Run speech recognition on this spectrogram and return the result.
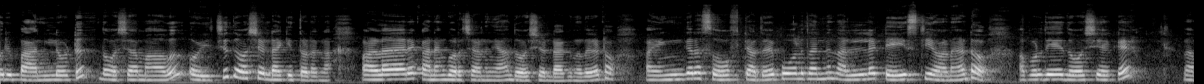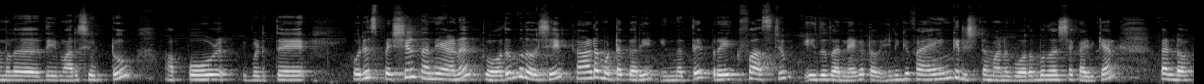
ഒരു പാനിലോട്ട് ദോശ മാവ് ഒഴിച്ച് ദോശ ഉണ്ടാക്കി തുടങ്ങാം. വളരെ കനം കുറച്ചാണ് ഞാൻ ദോശ ഉണ്ടാക്കുന്നത് കേട്ടോ. ഭയങ്കര സോഫ്റ്റ് അതേപോലെ തന്നെ നല്ല ടേസ്റ്റിയാണ് കേട്ടോ. അപ്പോൾ ഇതേ ദോശയൊക്കെ നമ്മൾ ഇതേ മറിച്ചിട്ടു. അപ്പോൾ ഇവിടുത്തെ ഒരു സ്പെഷ്യൽ തന്നെയാണ് ഗോതമ്പ് ദോശയും കാടമുട്ടക്കറിയും. ഇന്നത്തെ ബ്രേക്ക്ഫാസ്റ്റും ഇതുതന്നെ കേട്ടോ. എനിക്ക് ഭയങ്കര ഇഷ്ടമാണ് ഗോതമ്പ് ദോശ കഴിക്കാൻ. കണ്ടോ?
